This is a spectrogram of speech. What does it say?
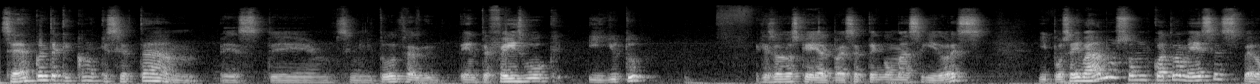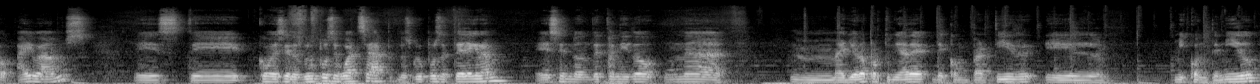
Se dan cuenta que hay como que cierta este, similitud entre Facebook y YouTube, que son los que al parecer tengo más seguidores. Y pues ahí vamos, son cuatro meses, pero ahí vamos. Este, como decía, los grupos de WhatsApp, los grupos de Telegram, es en donde he tenido una mayor oportunidad de, compartir mi contenido.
